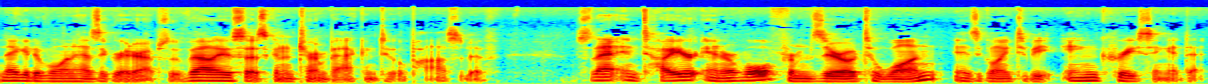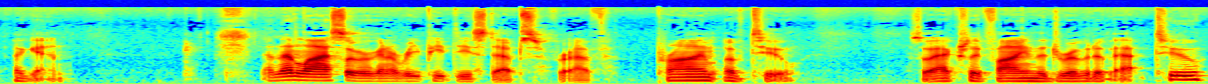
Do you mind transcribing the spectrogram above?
Negative 1 has a greater absolute value, so it's going to turn back into a positive. So that entire interval from 0 to 1 is going to be increasing it again. And then lastly, we're going to repeat these steps for f prime of 2. So actually find the derivative at 2.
